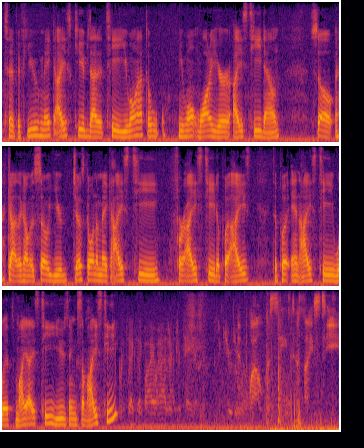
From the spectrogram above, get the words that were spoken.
tip: If you make ice cubes out of tea, you won't have to. You won't water your iced tea down. So, got the comments. So you're just going to make iced tea for iced tea to put ice to put in iced tea with my iced tea using some iced tea. Protect the biohazard container. Secure the room. While listening to Ice T.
